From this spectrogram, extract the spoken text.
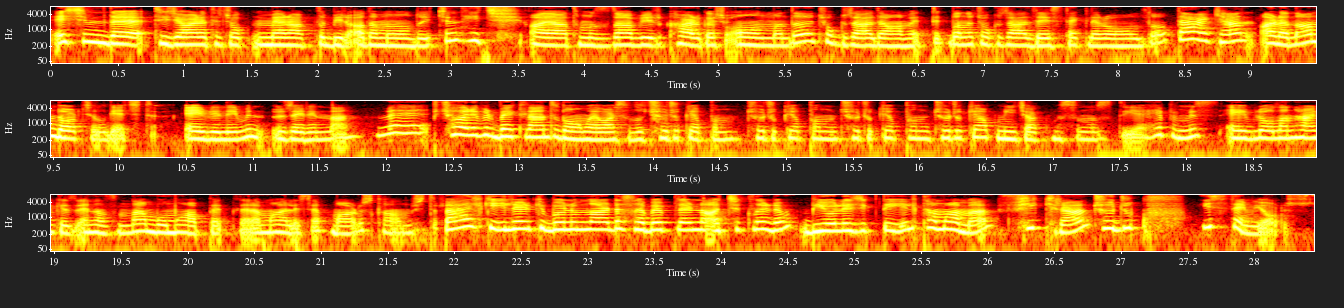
Eşim de ticarete çok meraklı bir adam olduğu için hiç hayatımızda bir kargaş olmadı. Çok güzel devam ettik. Bana çok güzel destekleri oldu. Derken aradan 4 yıl geçti evliliğimin üzerinden. Ve şöyle bir beklenti doğmaya başladı. Çocuk yapın, çocuk yapın, çocuk yapın, çocuk yapmayacak mısınız diye. Hepimiz evli olan herkes en azından bu muhabbetlere maalesef maruz kalmıştır. Belki ileriki bölümlerde sebeplerini açıklarım. Biyolojik değil tamamen fikren çocuk istemiyoruz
